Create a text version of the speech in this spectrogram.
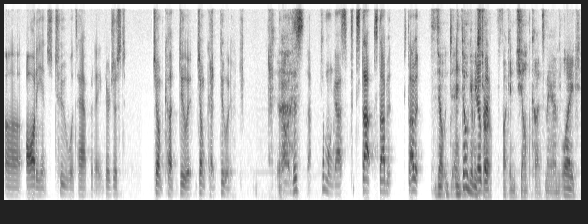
uh, audience to what's happening. They're just jump cut, do it, jump cut, do it. Oh, this, come on, guys, stop, stop it, stop it. Don't and don't get me No, started but- on fucking jump cuts, man. Like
